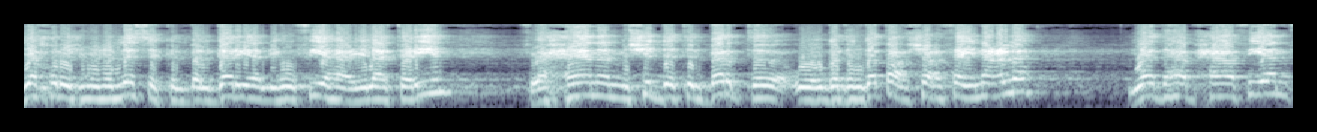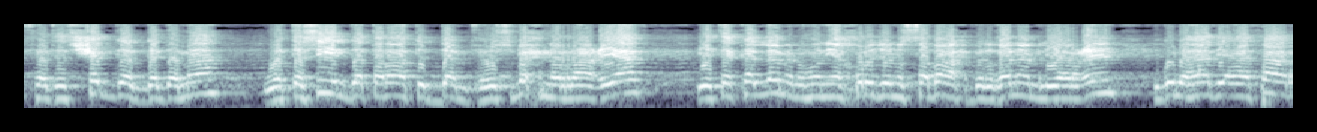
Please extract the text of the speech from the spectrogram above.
يخرج من اللسك البلغاريا اللي هو فيها إلى ترين فأحيانا من شدة البرد وقد انقطع شعثي نعله يذهب حافيا فتتشقق قدماه وتسيل قطرات الدم فيصبحن الراعيات يتكلمن وهن يخرجن الصباح بالغنم ليرعين يقولوا هذه آثار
